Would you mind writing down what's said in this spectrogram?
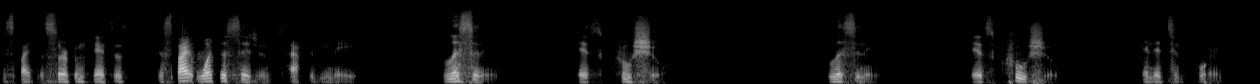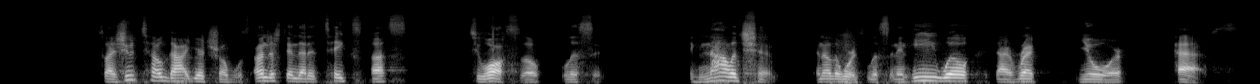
despite the circumstances, despite what decisions have to be made listening is crucial. Listening is crucial and it's important. So, as you tell God your troubles, understand that it takes us to also listen. Acknowledge Him. In other words, listen, and He will direct your paths.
